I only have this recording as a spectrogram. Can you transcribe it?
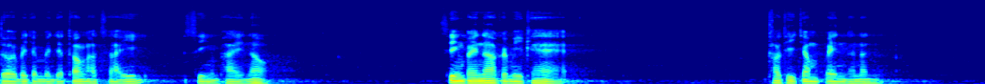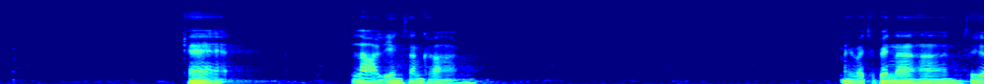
โดยไม่จำเป็นจะต้องอาศัยสิ่งภายนอก สิ่งภายนอกก็มีแค่ เท่าที่จำเป็นเท่านั้น แค่หล่อเลี้ยงสังขาร ไม่ว่าจะเป็นอาหารเสื้อ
